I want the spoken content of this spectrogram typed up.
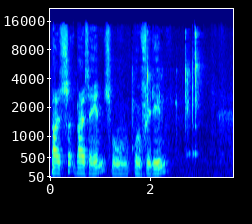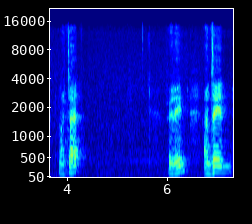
both both ends will, will fit in like that. Fit in. And then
